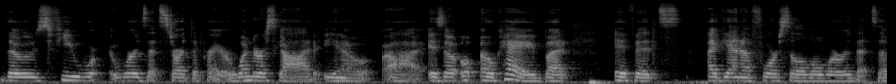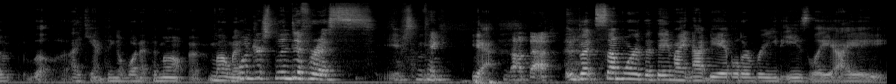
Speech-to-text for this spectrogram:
those few wor- words that start the prayer wondrous God you know uh, is o- okay but if it's again a four syllable word that's a I can't think of one at the mo- moment Wonder splendiferous or something. Yeah. Not that. but some word that they might not be able to read easily i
